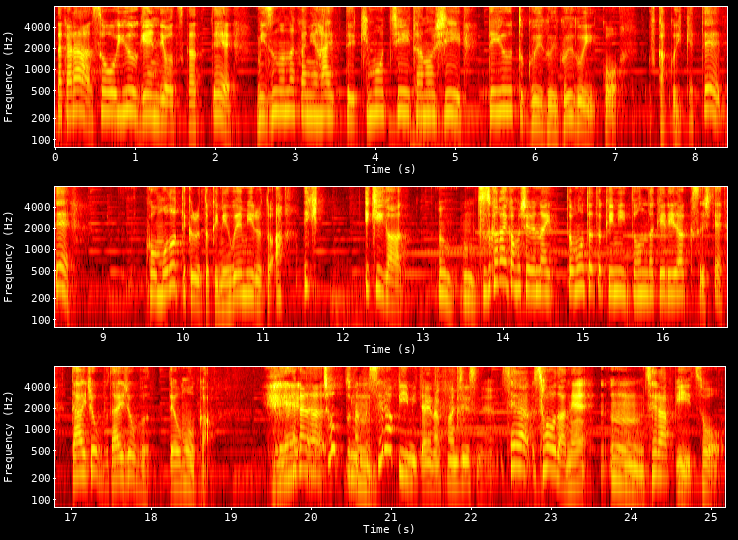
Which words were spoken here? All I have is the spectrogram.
だからそういう原理を使って水の中に入って気持ちいい楽しいっていうとグイグイグイグイこう深くいけてでこう戻ってくる時に上見るとあ息息がうんうん。続かないかもしれないと思った時にどんだけリラックスして大丈夫大丈夫って思うか。だからちょっとなんかセラピーみたいな感じですね、セラそうだね。うん。セラピーそ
